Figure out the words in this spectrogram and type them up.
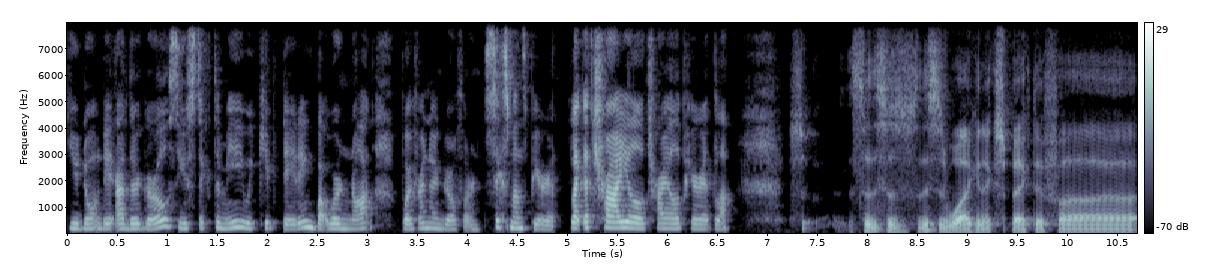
you don't date other girls you stick to me we keep dating but we're not boyfriend and girlfriend six months period like a trial trial period lah. So so this is this is what I can expect if uh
